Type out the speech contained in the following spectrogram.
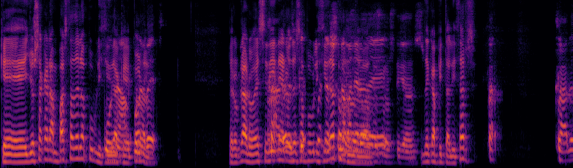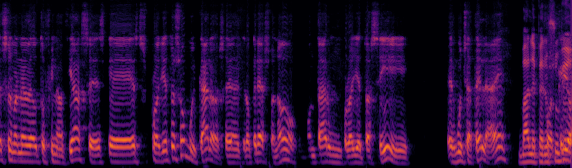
Que ellos sacarán pasta de la publicidad Una, que una ponen. vez. Pero claro, ese Claro, dinero es de esa publicidad para manera de... capitalizarse. Claro, es una manera de autofinanciarse. Es que estos proyectos son muy caros, eh, te lo creas o no. Montar un proyecto así es mucha tela, ¿eh? Vale, pero Porque subió,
